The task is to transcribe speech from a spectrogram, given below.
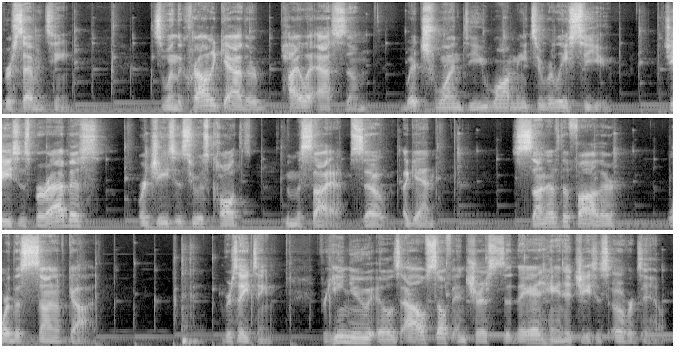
Verse 17. So when the crowd had gathered, Pilate asked them, Which one do you want me to release to you? Jesus Barabbas or Jesus who is called the Messiah? So again, son of the Father or the Son of God. Verse 18 for he knew it was out of self interest that they had handed Jesus over to him.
